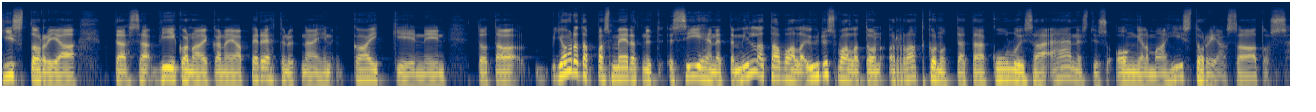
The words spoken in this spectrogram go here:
historiaa tässä viikon aikana ja perehtynyt näihin kaikkiin, niin tota, johdatapas meidät nyt siihen, että millä tavalla Yhdysvallat on ratkonut tätä kuuluisaa äänestysongelmaa historian saatossa.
